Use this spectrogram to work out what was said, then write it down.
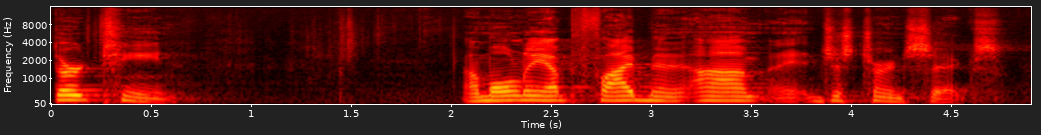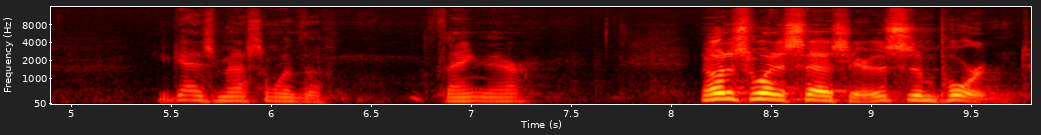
13. I'm only up five minutes. Um, just turned six. You guys messing with the thing there? Notice what it says here. This is important.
